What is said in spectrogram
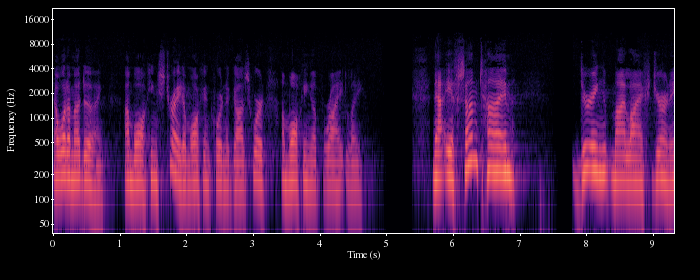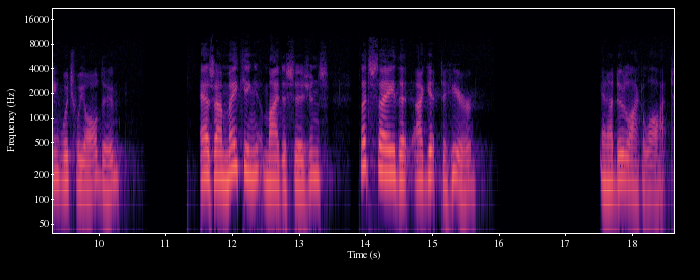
Now, what am I doing? I'm walking straight. I'm walking according to God's Word. I'm walking uprightly. Now, if sometime during my life journey, which we all do, as I'm making my decisions, let's say that I get to here, and I do like a Lot.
